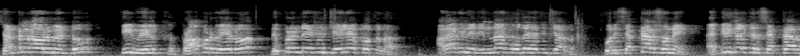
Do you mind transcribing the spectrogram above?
సెంట్రల్ గవర్నమెంట్కి వీళ్ళు ప్రాపర్ వేలో రిప్రజెంటేషన్ చేయలేకపోతున్నారు. అలాగే నేను ఇందాక ఉదాహరించాను కొన్ని సెక్టార్స్ ఉన్నాయి. అగ్రికల్చర్ సెక్టార్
